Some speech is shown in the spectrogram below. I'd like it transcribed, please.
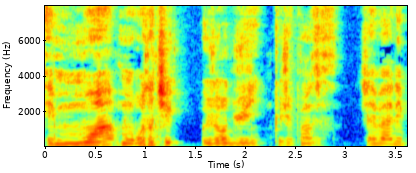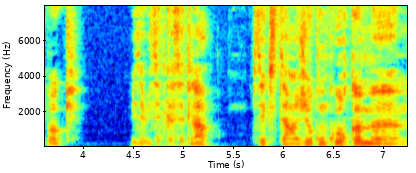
Et moi, mon ressenti aujourd'hui, que je pense j'avais à l'époque vis-à-vis de cette cassette-là, c'est que c'était un jeu concours comme euh,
